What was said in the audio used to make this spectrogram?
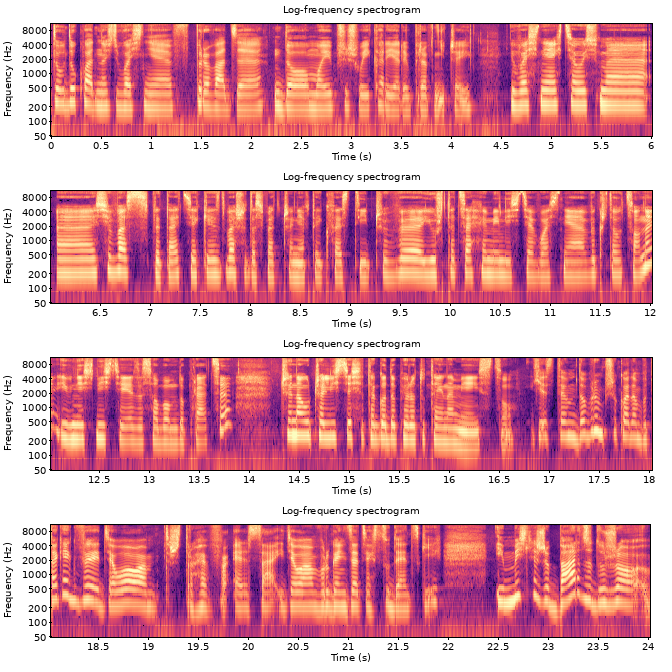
tą dokładność właśnie wprowadzę do mojej przyszłej kariery prawniczej. I właśnie chciałyśmy e, się was spytać, jakie jest wasze doświadczenie w tej kwestii. Czy wy już te cechy mieliście właśnie wykształcone i wnieśliście je ze sobą do pracy, czy nauczyliście się tego dopiero tutaj na miejscu? Jestem dobrym przykładem, bo tak jak wy, działałam też trochę w ELSA i działałam w organizacjach studenckich i myślę, że bardzo dużo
